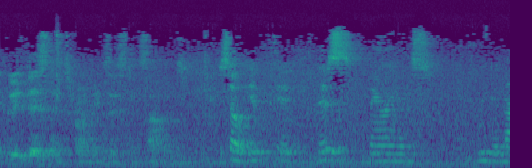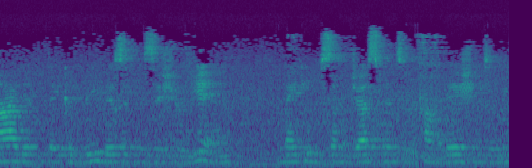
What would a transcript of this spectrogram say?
a good distance from existing signs. So if, if this variance, we denied it, they could revisit this issue again, making some adjustments and accommodations and.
